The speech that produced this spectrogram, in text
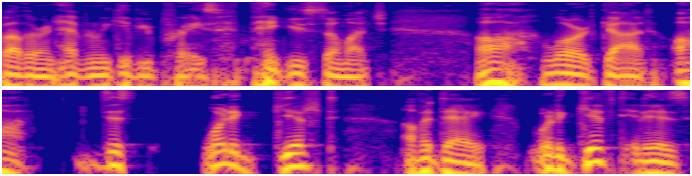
Father in heaven, we give you praise. Thank you so much. Oh, Lord God. Oh, just What a gift of a day. What a gift it is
